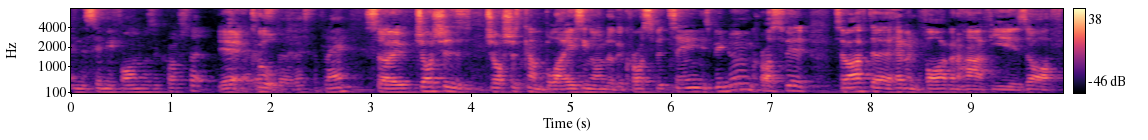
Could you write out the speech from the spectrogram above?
in the semi-finals of CrossFit. Mm. Yeah, so cool. That's the, that's the plan. So Josh has Josh has come blazing onto the CrossFit scene. He's been doing CrossFit. So after having five and a half years off,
